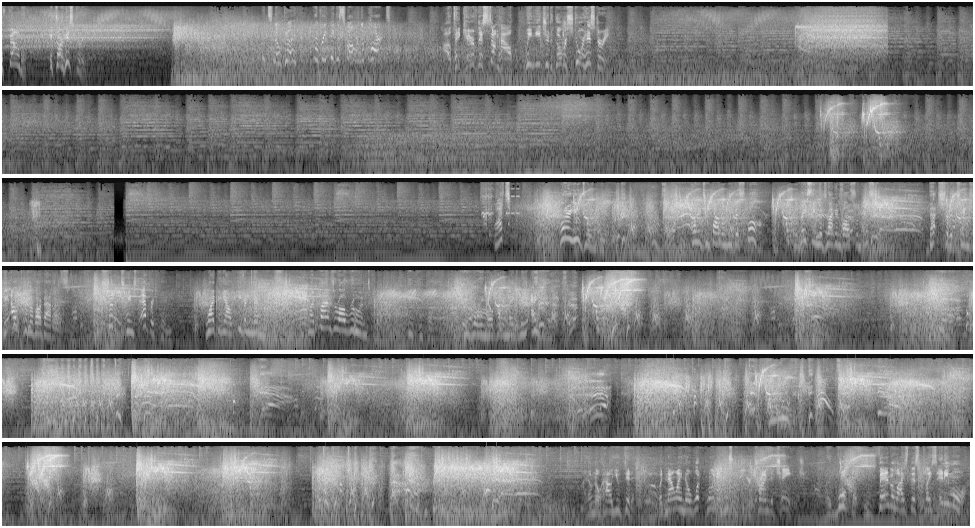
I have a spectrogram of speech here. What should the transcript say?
I found it! It's our history! It's no good. Everything is falling apart. I'll take care of this somehow! We need you to go restore history! Are you doing here? How did you follow me this far? Erasing the Dragon Balls from history. That should have changed the outcome of our battles. Should have changed everything. Wiping out even memories. My plans are all ruined. You people, you really know how to make me angry. Don't know how you did it, but now I know what point in history you're trying to change. I won't let you vandalize this place anymore!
